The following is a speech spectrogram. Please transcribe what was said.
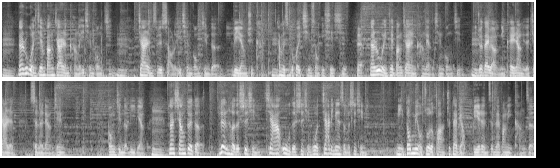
嗯。那如果你今天帮家人扛了一千公斤，嗯。家人是不是少了一千公斤的力量去扛？嗯。他们是不是会轻松一些些？对。那如果你可以帮家人扛两千公斤，嗯。你就代表你可以让你的家人省了两千公斤的力量。嗯。那相对的，任何的事情、家务的事情或家里面什么事情，你都没有做的话，就代表别人正在帮你扛着。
